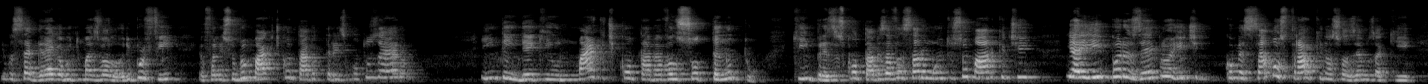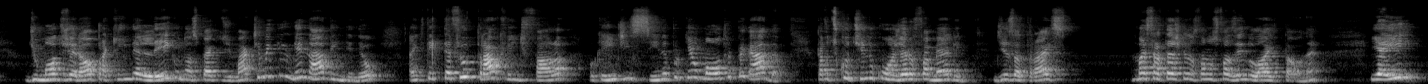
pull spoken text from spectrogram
e você agrega muito mais valor. E por fim, eu falei sobre o marketing contábil 3.0. E entender que o marketing contábil avançou tanto que empresas contábeis avançaram muito o seu marketing. E aí, por exemplo, a gente começar a mostrar o que nós fazemos aqui de um modo geral, para quem ainda é leigo no aspecto de marketing, não vai entender nada, entendeu? A gente tem que até filtrar o que a gente fala, o que a gente ensina, porque é uma outra pegada. Estava discutindo com o Rogério Famelli dias atrás uma estratégia que nós estamos fazendo lá e tal, né? E aí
